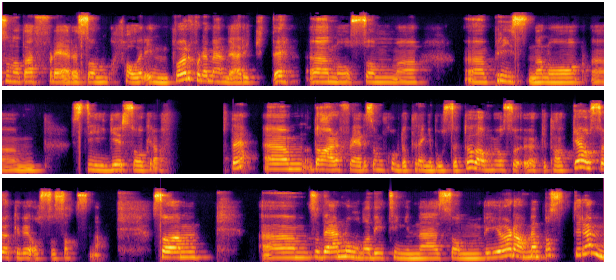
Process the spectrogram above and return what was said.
sånn at, det er flere som faller innenfor, for det mener vi er riktig nå som prisene nå stiger så kraftig da er det flere som kommer til å trenge bostøtte, og da må vi også øke taket, og så øker vi også satsene. Så, um, så det er noen av de tingene som vi gjør, da. Men på strøm,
